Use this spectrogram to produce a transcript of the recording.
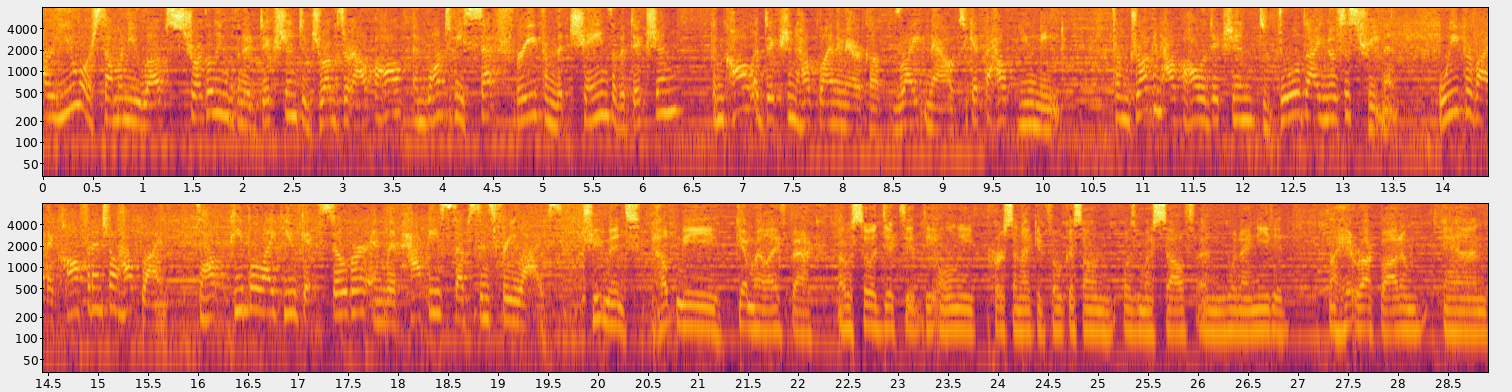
Are you or someone you love struggling with an addiction to drugs or alcohol and want to be set free from the chains of addiction? Then call Addiction Helpline America right now to get the help you need. From drug and alcohol addiction to dual diagnosis treatment, we provide a confidential helpline to help people like you get sober and live happy, substance free lives. Treatment helped me get my life back. I was so addicted, the only person I could focus on was myself and what I needed. I hit rock bottom and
